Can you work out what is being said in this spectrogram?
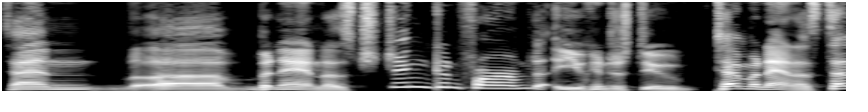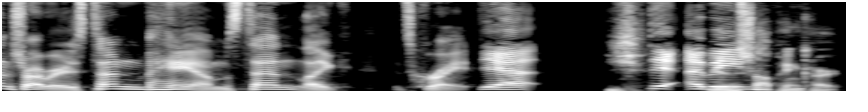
10 uh, bananas, ching confirmed. You can just do 10 bananas, 10 strawberries, 10 hams, 10, like, it's great. yeah, yeah. I mean, shopping cart.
